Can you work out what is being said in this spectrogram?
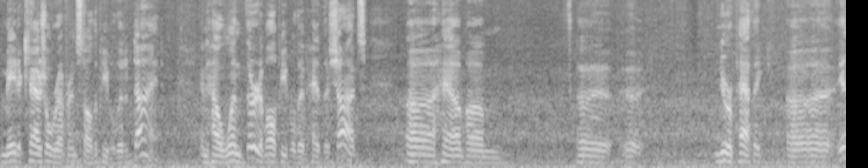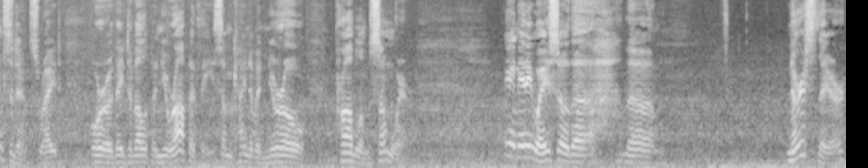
made a casual reference to all the people that have died, and how one third of all people that had the shots uh, have um, uh, uh, neuropathic uh, incidents, right? Or they develop a neuropathy, some kind of a neuro problem somewhere. And anyway, so the the nurse there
